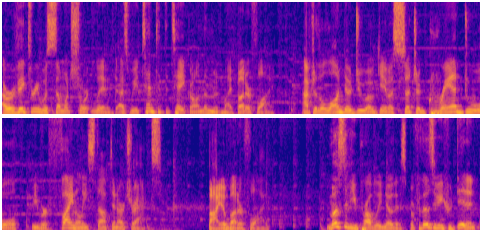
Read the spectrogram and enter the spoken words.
Our victory was somewhat short-lived as we attempted to take on the Moonlight Butterfly. After the Londo duo gave us such a grand duel, we were finally stopped in our tracks. By a butterfly. Most of you probably know this, but for those of you who didn't,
